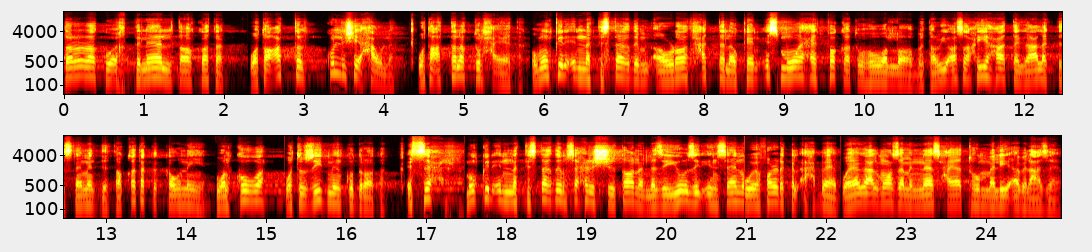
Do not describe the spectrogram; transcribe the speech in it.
ضررك واختلال طاقتك وتعطل كل شيء حولك. وتعطلك طول حياتك. وممكن إنك تستخدم الاوراد حتى لو كان اسم واحد فقط وهو الله. بطريقة صحيحة تجعلك تستمد طاقتك الكونية والقوة وتزيد من قدراتك. السحر. ممكن إنك تستخدم سحر الشيطان الذي يؤذي الإنسان ويفرق الأحباب ويجعل معظم الناس حياتهم مليئة بالعذاب.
